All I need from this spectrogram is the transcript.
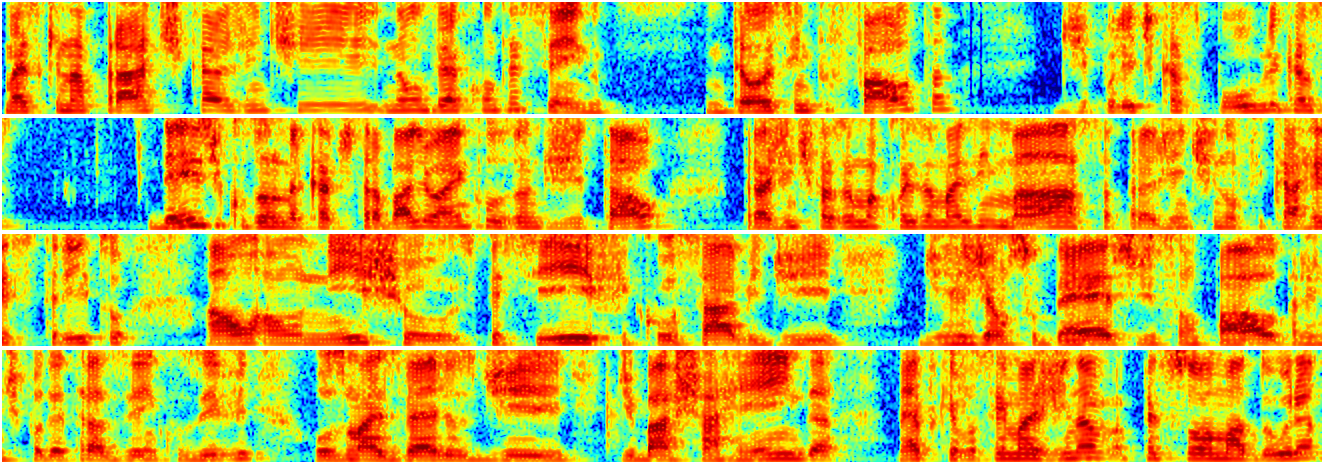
mas que na prática a gente não vê acontecendo. Então eu sinto falta de políticas públicas desde inclusão no mercado de trabalho à inclusão digital, para a gente fazer uma coisa mais em massa, para a gente não ficar restrito a um, a um, nicho específico, sabe, de, de região sudeste de São Paulo, para a gente poder trazer, inclusive, os mais velhos de, de baixa renda, né? Porque você imagina a pessoa madura,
